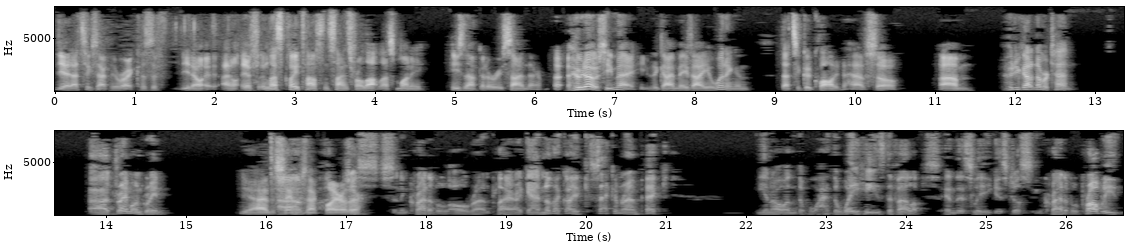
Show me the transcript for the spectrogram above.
Yeah, that's exactly right. Because if you know, I don't, if unless Klay Thompson signs for a lot less money, he's not going to resign there. Uh, who knows? He may. He, the guy may value winning, and that's a good quality to have. So, um, who do you got at number ten? Uh, Draymond Green. Yeah, I have the same Um, exact player there. Just an incredible all-round player. Again, another guy, second-round pick. You know, and the, the way he's developed in this league is just incredible. Probably,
